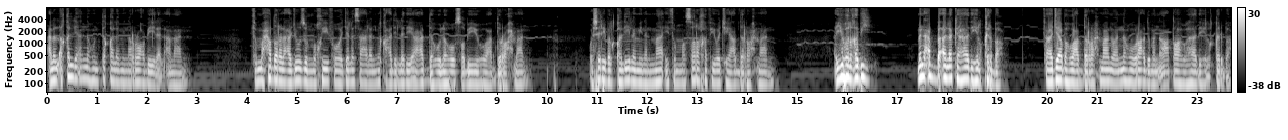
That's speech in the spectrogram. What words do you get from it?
على الأقل أنه انتقل من الرعب إلى الأمان. ثم حضر العجوز المخيف وجلس على المقعد الذي أعده له صبيه عبد الرحمن. وشرب القليل من الماء ثم صرخ في وجه عبد الرحمن. أيها الغبي من عبأ لك هذه القربة؟ فأجابه عبد الرحمن أنه رعد من أعطاه هذه القربة.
